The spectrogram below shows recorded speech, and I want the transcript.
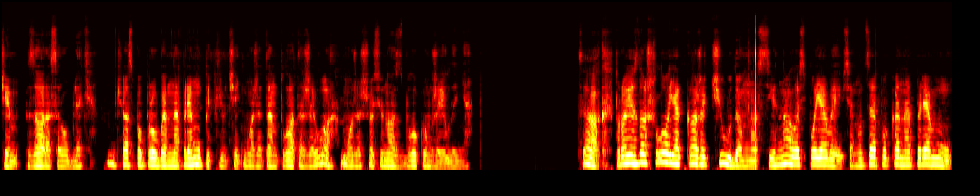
чим зараз роблять. Зараз спробуємо напряму підключити. Може там плата жива, може щось у нас з блоком живлення. Так, произошло, як кажуть, чудо в нас. Сигнал ось появився. Ну це поки напряму.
